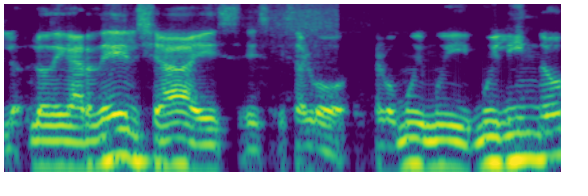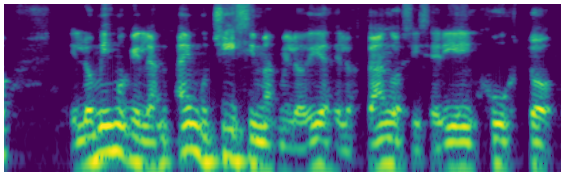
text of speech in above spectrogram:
lo, de Gardel ya es, algo, algo muy, muy, muy lindo. Lo mismo que hay muchísimas melodías de los tangos y sería injusto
